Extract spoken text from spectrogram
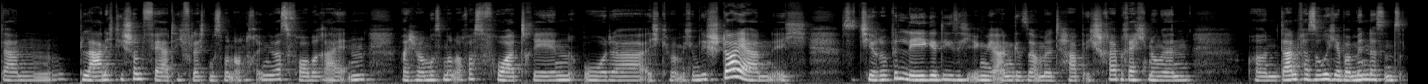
dann plane ich die schon fertig. Vielleicht muss man auch noch irgendwie was vorbereiten. Manchmal muss man auch was vordrehen oder ich kümmere mich um die Steuern. Ich sortiere Belege, die sich irgendwie angesammelt habe. Ich schreibe Rechnungen. Und dann versuche ich aber mindestens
